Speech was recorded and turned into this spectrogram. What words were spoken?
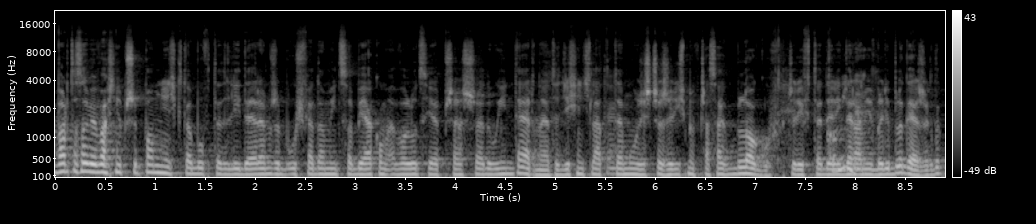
warto sobie właśnie przypomnieć, kto był wtedy liderem, żeby uświadomić sobie, jaką ewolucję przeszedł internet. 10 lat Tak. temu jeszcze żyliśmy w czasach blogów, czyli wtedy Kominek. liderami byli blogerzy. Dokładnie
